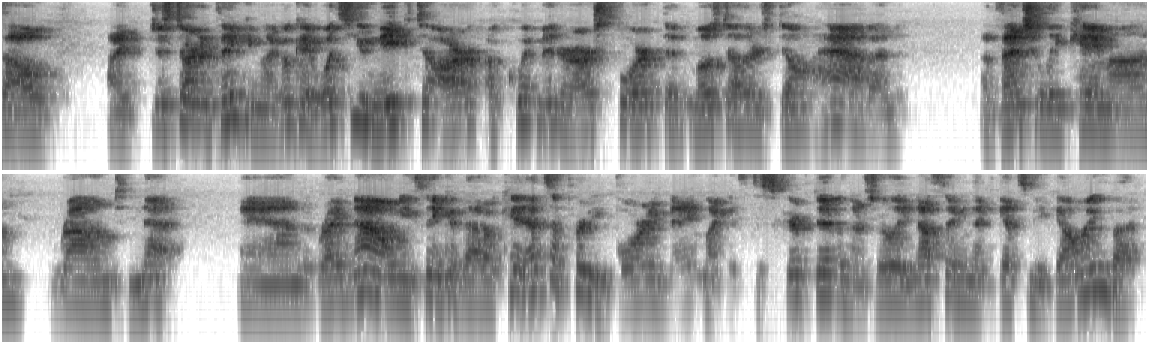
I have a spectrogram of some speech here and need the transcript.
So I just started thinking, like, okay, what's unique to our equipment or our sport that most others don't have? And eventually came on round net. And right now, when you think of that, okay, that's a pretty boring name. Like it's descriptive and there's really nothing that gets me going. But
